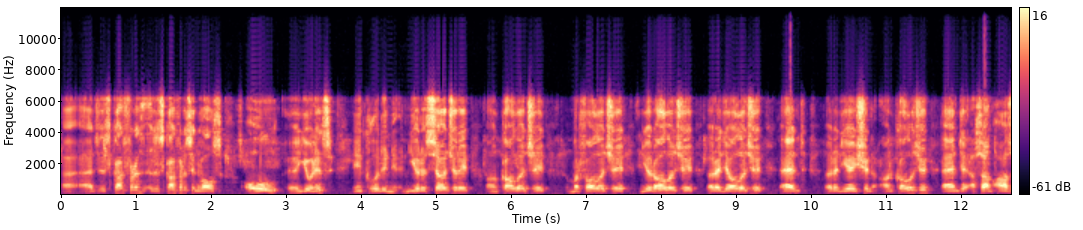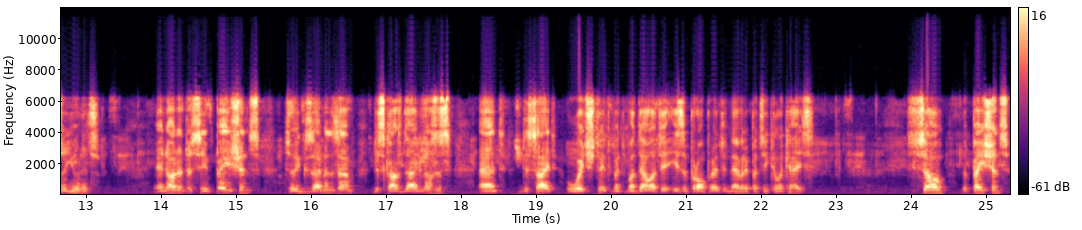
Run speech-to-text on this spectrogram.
Uh, this conference this conference involves all uh, units, including neurosurgery, oncology, morphology, neurology, radiology, and radiation oncology, and some other units. In order to see patients, to examine them, discuss diagnosis, and decide which treatment modality is appropriate in every particular case. So the patients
